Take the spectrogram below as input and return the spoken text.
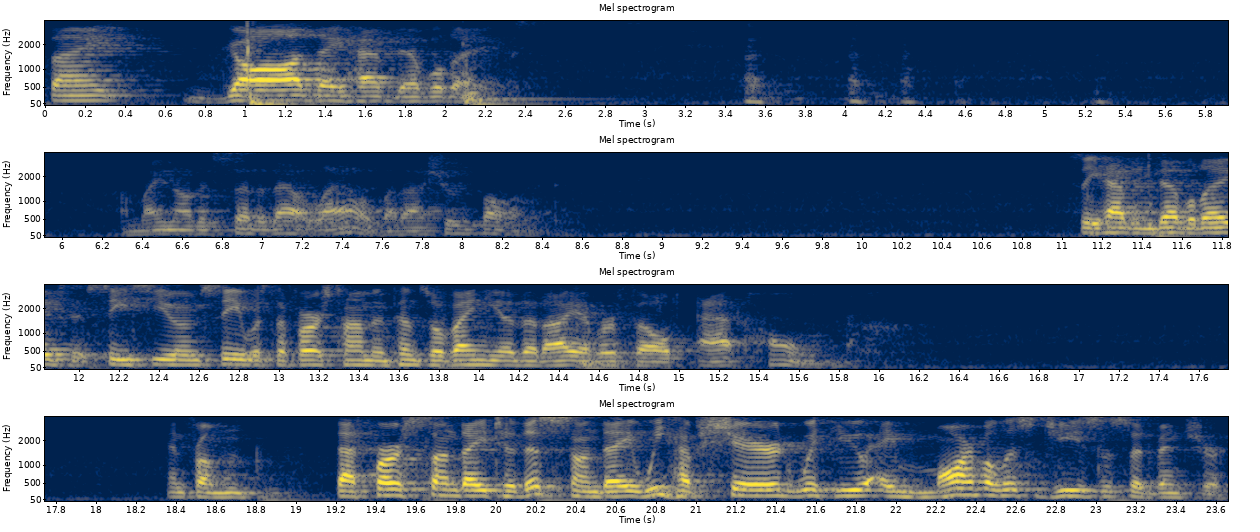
Thank God they have deviled eggs. May not have said it out loud, but I sure thought it. See, having deviled eggs at CCUMC was the first time in Pennsylvania that I ever felt at home. And from that first Sunday to this Sunday, we have shared with you a marvelous Jesus adventure.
